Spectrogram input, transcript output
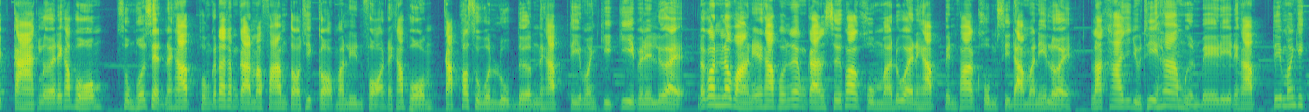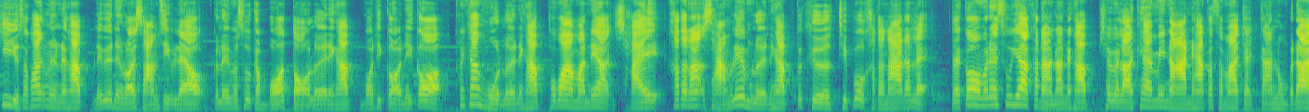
ตรกากเลยนะครับผม สุ่มผลเสร็จนะครับ ผมก็ได้ทำการมาฟาร์มต่อที่เกาะมารีนฟอร์ดนะครับผม กลับเข้าสู่วนลูปเดิมนะครับ ตีมอนกีกี้ไปเรื่อยๆ แล้วก็ในระหว่างนี้นะครับผมได้ทำการซื้อผ้าคลุมมาด้วยนะครับ เป็นผ้าคลุมสีดำอันนี้เลย ราคาจะอยู่ที่ 50,000 เบรีนะครับ ตีมอนกิกกี้อยู่สักพักหนึ่งนะครับ เลเวล130 แล้ว ก็เลยมาสู้กับบอสต่อเลยนะครับ บอสที่เกาะนี้ก็ค่อนข้างโหดเลยนะครับ เพราะว่ามันเนี่ยใช้คาตนะ3เล่มเลยนะครับ ก็คือทริปเปิลคาตนะนั่นแหละแต่ก็ไม่ได้สู้ยากขนาดนั้นนะครับ ใช้เวลาแค่ไม่นานนะฮะก็สามารถจัดการลงไปได้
